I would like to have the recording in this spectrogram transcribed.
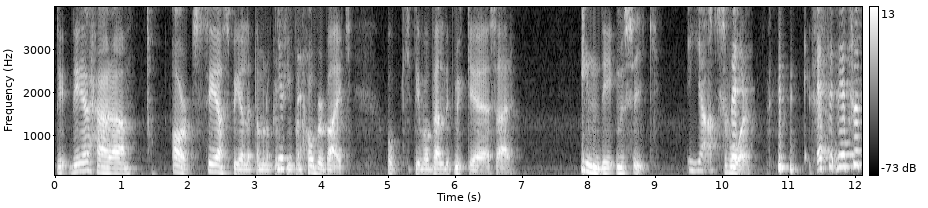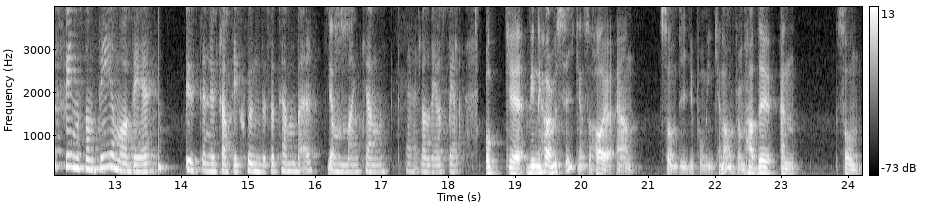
Det, det är det här uh, artsiga spelet där man åker omkring på en hoverbike. Och det var väldigt mycket så här indie-musik. Ja. Svår. Men jag, jag tror att det finns någon demo av det ute nu fram till 7 september. Som Yes. man kan eh, ladda ner och spela. Och eh, vill ni höra musiken så har jag en sån video på min kanal. För de hade en sån...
